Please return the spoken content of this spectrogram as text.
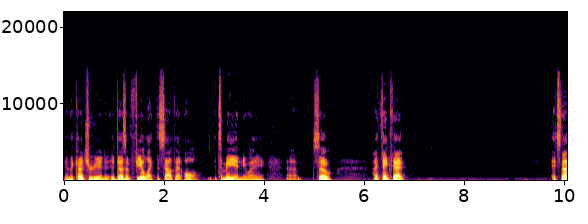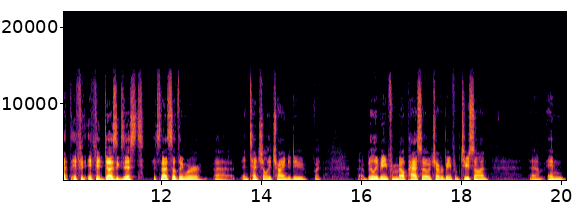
in the country, and it, it doesn't feel like the South at all to me, anyway. Um, so I think that it's not if it, if it does exist, it's not something we're uh, intentionally trying to do. But uh, Billy being from El Paso, Trevor being from Tucson, um, and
